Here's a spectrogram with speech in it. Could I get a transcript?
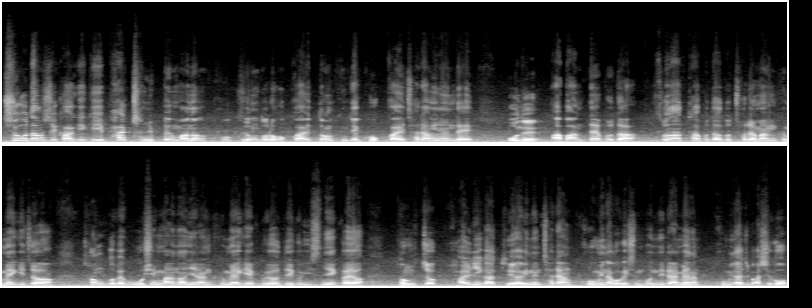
출고 당시 가격이 8,600만 원, 어, 그 정도로 호가했던 굉장히 고가의 차량이었는데 오늘 아반떼보다 소나타보다도 저렴한 금액이죠. 1,950만 원이라는 금액에 보여드리고 있으니까요. 병적 관리가 되어 있는 차량 고민하고 계신 분들이라면 고민하지 마시고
